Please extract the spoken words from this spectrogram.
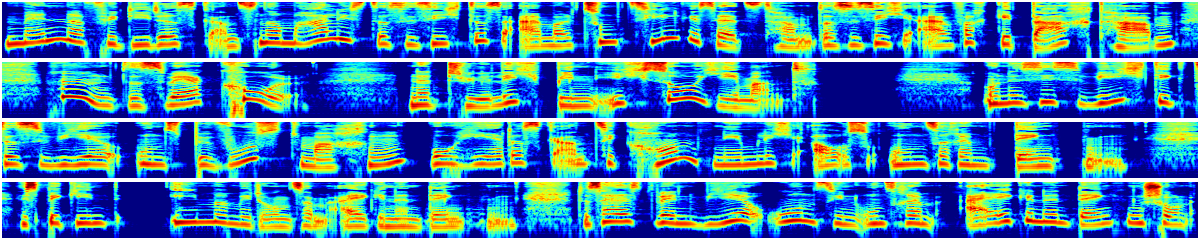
Männer, für die das ganz normal ist, dass sie sich das einmal zum Ziel gesetzt haben, dass sie sich einfach gedacht haben, hm, das wäre cool. Natürlich bin ich so jemand. Und es ist wichtig, dass wir uns bewusst machen, woher das Ganze kommt, nämlich aus unserem Denken. Es beginnt immer mit unserem eigenen Denken. Das heißt, wenn wir uns in unserem eigenen Denken schon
